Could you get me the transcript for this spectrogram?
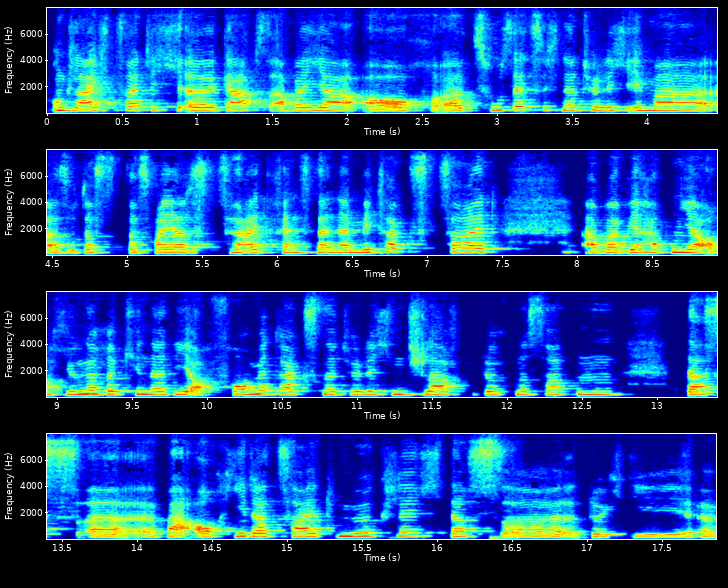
Und gleichzeitig äh, gab es aber ja auch äh, zusätzlich natürlich immer, also das, das war ja das Zeitfenster in der Mittagszeit, aber wir hatten ja auch jüngere Kinder, die auch vormittags natürlich ein Schlafbedürfnis hatten. Das äh, war auch jederzeit möglich, dass äh, durch die äh,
